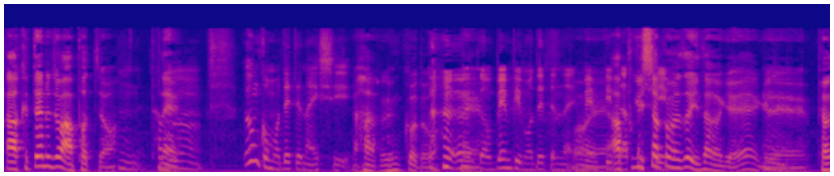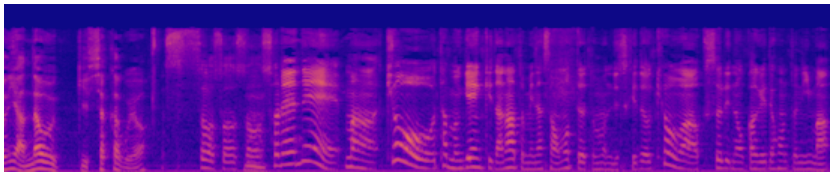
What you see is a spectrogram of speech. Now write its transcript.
아, 그때는 좀 아팠죠. うん多分、 네 うんこも出てないし、 아, 은꼬도. うん 네. こ便秘も出てない、 어, 便 예. 秘だった 아프기 し 시작하면서 이상하게 그 변이 안 나오기 시작하고요. そうそうそう、うんそれでまあ今日多分元気だなと皆さん思ってると思うんですけど今日は薬のおかげで本当に今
